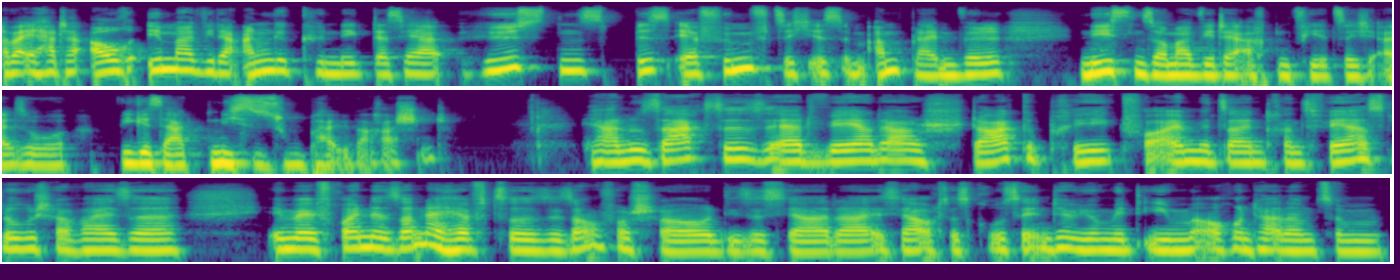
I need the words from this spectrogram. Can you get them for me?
aber er hatte auch immer wieder angekündigt, dass er höchstens bis er 50 ist im Amt bleiben will. Nächsten Sommer wird er 48, also wie gesagt, nicht super überraschend. Ja, du sagst es, er hat Werder stark geprägt, vor allem mit seinen Transfers, logischerweise. Im Elf-Freunde Sonderheft zur Saisonvorschau dieses Jahr, da ist ja auch das große Interview mit ihm, auch unter anderem zum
